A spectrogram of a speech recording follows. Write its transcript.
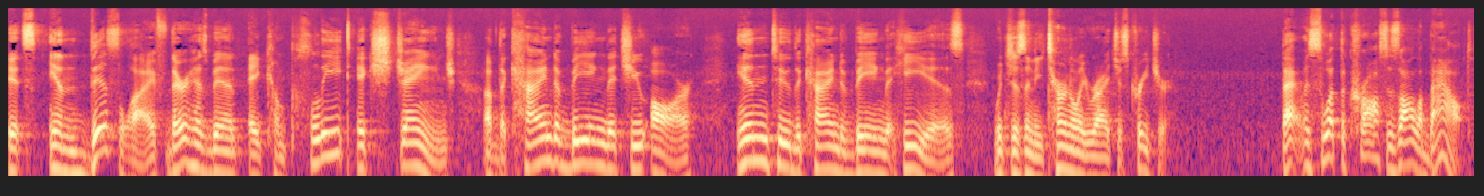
It's in this life, there has been a complete exchange of the kind of being that you are into the kind of being that He is, which is an eternally righteous creature. That is what the cross is all about.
